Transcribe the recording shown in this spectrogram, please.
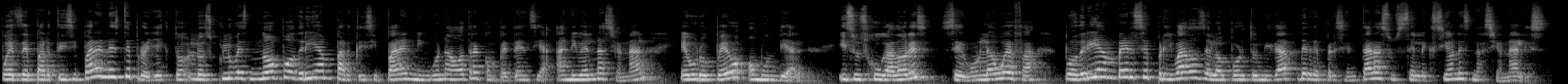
pues de participar en este proyecto los clubes no podrían participar en ninguna otra competencia a nivel nacional, europeo o mundial, y sus jugadores, según la UEFA, podrían verse privados de la oportunidad de representar a sus selecciones nacionales.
